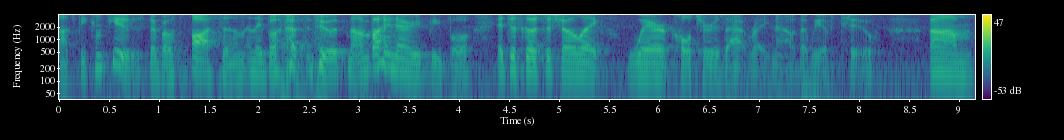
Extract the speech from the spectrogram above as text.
not to be confused. They're both awesome and they both have to do with non binary people. It just goes to show like where culture is at right now that we have two. Um,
